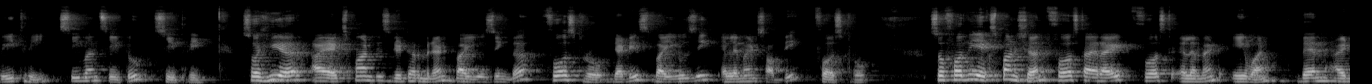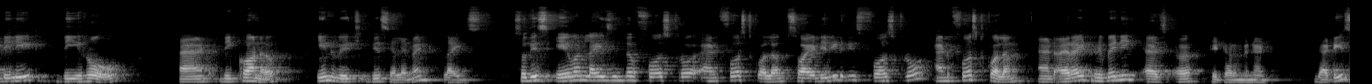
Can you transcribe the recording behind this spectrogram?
b3, c1, c2, c3. So here I expand this determinant by using the first row that is by using elements of the first row. So for the expansion first I write first element a1 then I delete the row and the corner in which this element lies. So this A1 lies in the first row and first column. So I delete this first row and first column and I write remaining as a determinant. That is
